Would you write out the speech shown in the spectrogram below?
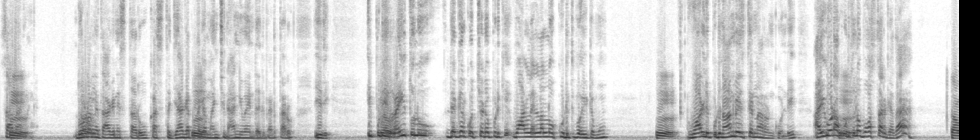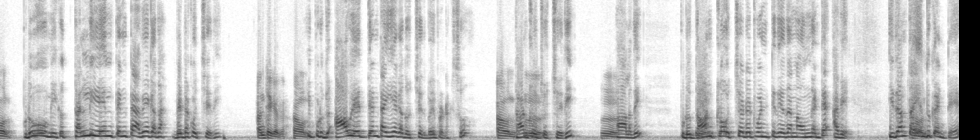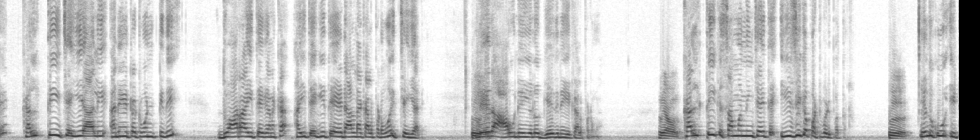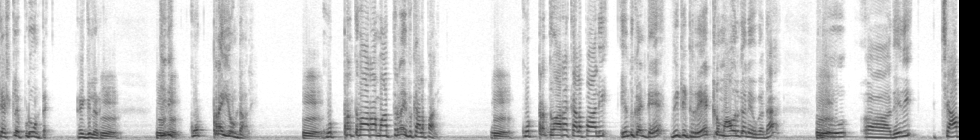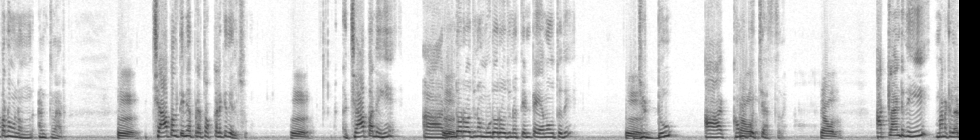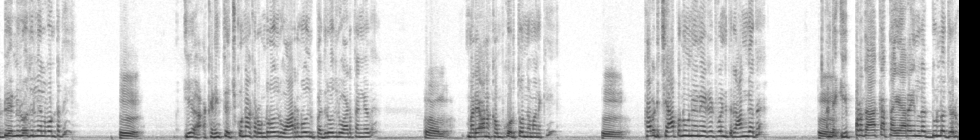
సాధారణంగా. దూడల్ని తాగనిస్తారు కాస్త జాగ్రత్తగా మంచి నాణ్యమైనది అది పెడతారు. ఇది. ఇప్పుడు ఈ రైతులు దగ్గరకు వచ్చేటప్పటికి వాళ్ళ ఇళ్ళలో కుడితిపోయటము వాళ్ళు ఇప్పుడు నాన్ వెజ్ తిన్నారు అనుకోండి అవి కూడా కుర్తిలో పోస్తారు కదా? ఇప్పుడు మీకు తల్లి ఏం తింటే అవే కదా బిడ్డకు వచ్చేది అంతే కదా ఇప్పుడు ఆవు ఏది తింటే అయ్యే కదా వచ్చేది బై ప్రొడక్ట్స్ దాంట్లో వచ్చి వచ్చేది పాలది. ఇప్పుడు దాంట్లో వచ్చేటటువంటిది ఏదన్నా ఉందంటే అవే. ఇదంతా ఎందుకంటే కల్తీ చెయ్యాలి అనేటటువంటిది ద్వారా అయితే గనక అయితే గీతే డాల్డా కలపడమో ఇది చెయ్యాలి. లేదా ఆవు నెయ్యిలో గేదె నెయ్యి కలపడము. కల్తీకి సంబంధించి అయితే ఈజీగా పట్టుబడిపోతారు. ఉమ్, ఎందుకు? ఈ టెస్ట్లు ఎప్పుడూ ఉంటాయి రెగ్యులర్ ఉమ్, ఇది కుట్ర అయి ఉండాలి. కుట్ర ద్వారా మాత్రమే ఇవి కలపాలి. కుట్ర ద్వారా కలపాలి. ఎందుకంటే వీటి రేట్లు మామూలుగా లేవు కదా. ఇప్పుడు అదేది? చేప నూనె ఉంది అంటున్నారు. చేపలు తినే ప్రతి ఒక్కరికి తెలుసు. చేపని ఆ రెండో రోజున మూడో రోజున తింటే ఏమవుతుంది? జిడ్డు ఆ కంపు వచ్చేస్తుంది. అట్లాంటిది మనకి లడ్డు ఎన్ని రోజులు నిల్వ ఉంటుంది? అక్కడి నుంచి తెచ్చుకున్నాక రెండు రోజులు వారం రోజులు పది రోజులు వాడతాం కదా? మరి ఏమైనా కంపు కొడుతుందా మనకి? కాబట్టి చేప నూనె అనేటటువంటిది రాంగ్ కదా. అంటే ఇప్పటిదాకా తయారైన లడ్డూల్లో జరుగు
